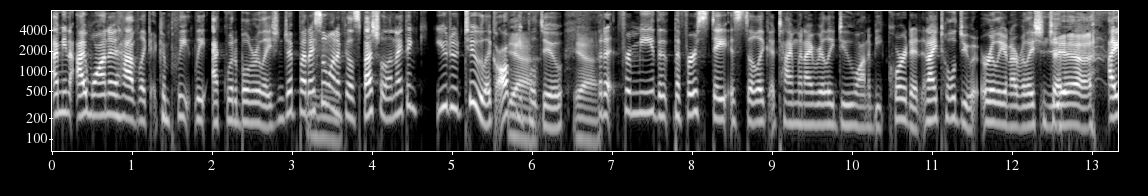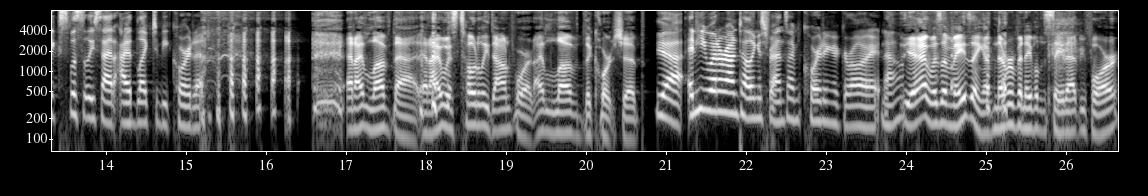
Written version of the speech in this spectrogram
I mean, I want to have like a completely equitable relationship, but I still want to mm-hmm. feel special. And I think you do too. Like all Yeah. people do. yeah. But it, for me, the, the first date is still like a time when I really do want to be courted. And I told you early in our relationship, yeah. I explicitly said I'd like to be courted. and I loved that. And I was totally down for it. I loved the courtship. yeah. And he went around telling his friends, I'm courting a girl right now. Yeah, it was amazing. I've never been able to say that before.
